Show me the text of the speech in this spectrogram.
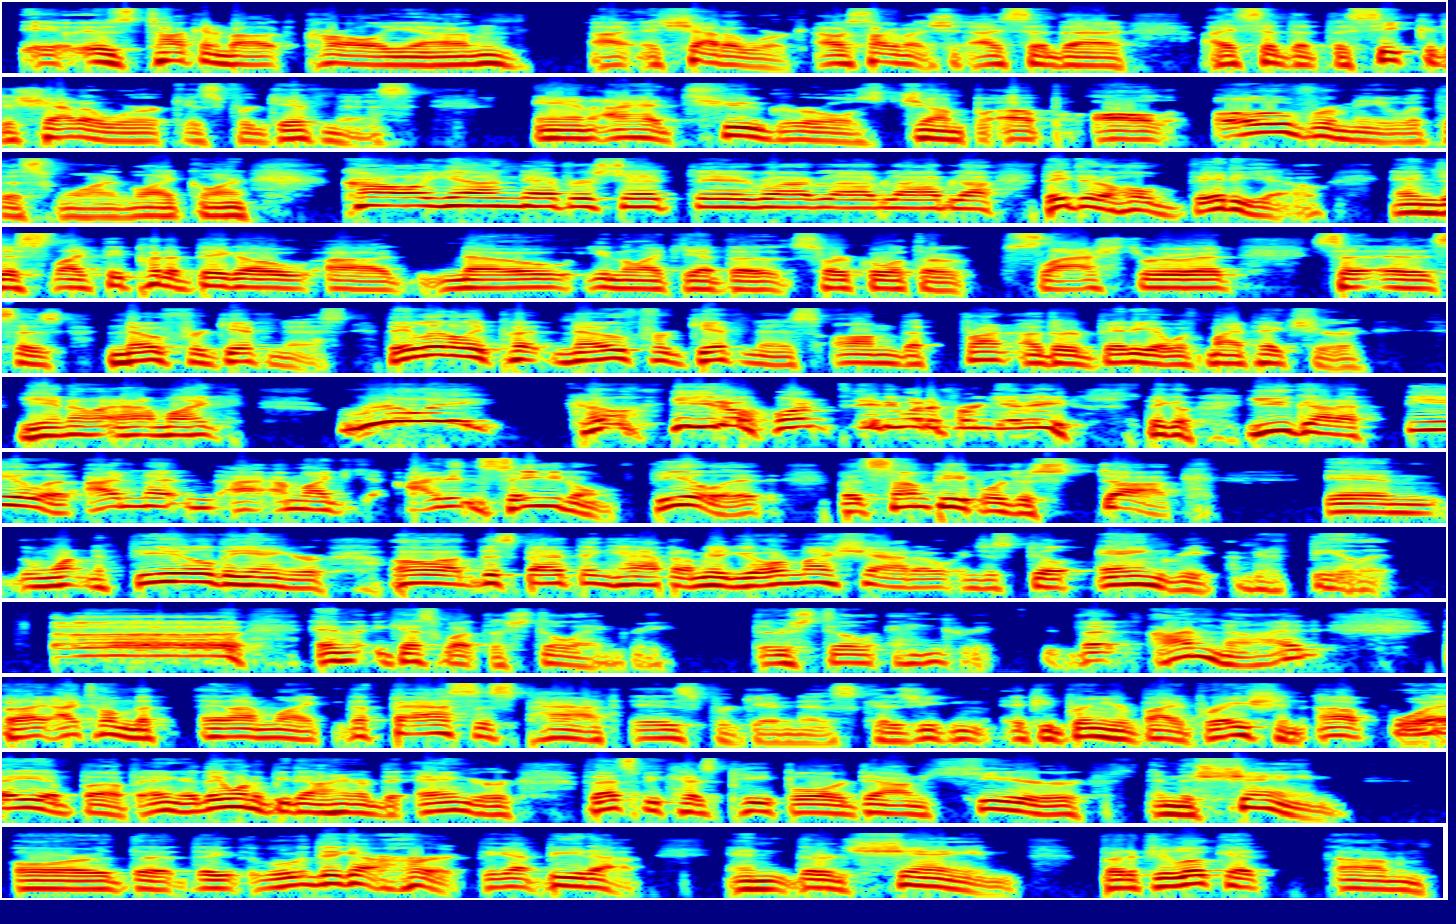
it, it was talking about Carl Jung, uh, shadow work. I was talking about, I said that, I said that the secret to shadow work is forgiveness. And I had two girls jump up all over me with this one, like going, Carl Jung never said this, blah, blah, blah, blah. They did a whole video and just like they put a big O, uh, no, you know, like you have the circle with a slash through it. So it says no forgiveness. They literally put no forgiveness on the front of their video with my picture you know, and I'm like, really? Come, you don't want anyone to forgive me. They go, you got to feel it. I'm not, I'm like, I didn't say you don't feel it, but some people are just stuck in wanting to feel the anger. Oh, this bad thing happened. I'm going to go in my shadow and just feel angry. I'm going to feel it. uh, and guess what? They're still angry. They're still angry, but I'm not. But I, I told them that, and I'm like, the fastest path is forgiveness because you can, if you bring your vibration up way above anger, they want to be down here at the anger. that's because people are down here in the shame or the they they got hurt, they got beat up, and they're in shame. But if you look at um,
